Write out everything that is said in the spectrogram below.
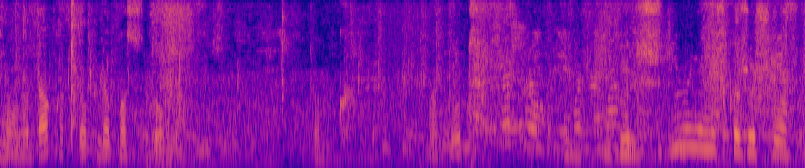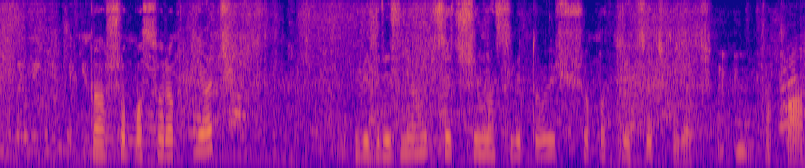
Молода картопля по 100. Так. А тут більш, ну я не скажу, що та, що по 45 відрізняється чимось від тої, що по 35. Така.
